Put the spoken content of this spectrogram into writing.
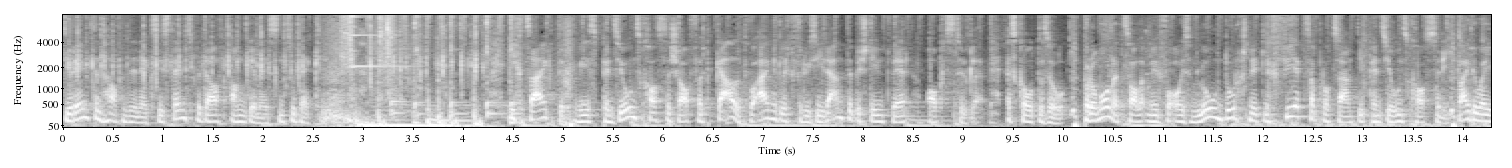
die Renten haben den Existenzbedarf angemessen zu decken. Ich zeige dir, wie es Pensionskassen schaffen, Geld, das eigentlich für unsere Rente bestimmt wäre, abzuzügeln. Es geht so. Pro Monat zahlen wir von unserem Lohn durchschnittlich 14% in Pensionskassen ein. By the way,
